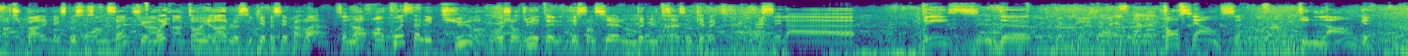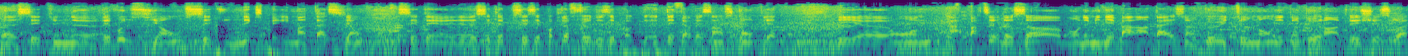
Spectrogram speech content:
Alors, tu parlais de l'Expo 67, tu as un printemps érable aussi qui est passé par là. en quoi sa lecture aujourd'hui est-elle essentielle en 2013 au Québec? C'est la prise de conscience d'une langue, euh, c'est une révolution, c'est une expérimentation. C'était, euh, ces époques-là furent des époques d'effervescence complète. Et euh, à partir de ça, on a mis des parenthèses un peu et tout le monde est un peu rentré chez soi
